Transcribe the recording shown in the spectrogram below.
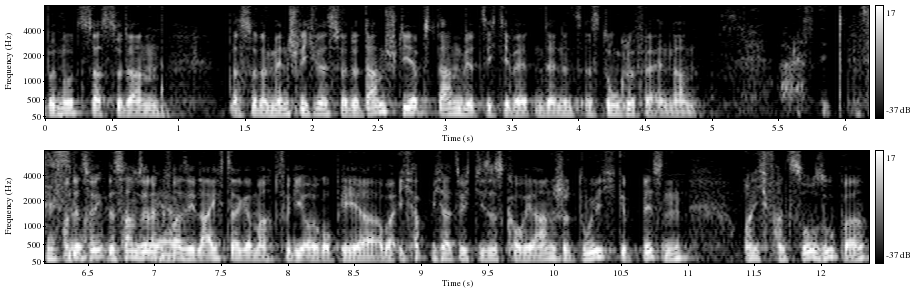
benutzt, dass du dann dass du dann menschlich wirst, wenn du dann stirbst, dann wird sich die Weltentendenz ins Dunkle verändern. Und deswegen, das haben sie dann Ja. quasi leichter gemacht für die Europäer. Aber ich habe mich halt durch dieses Koreanische durchgebissen und ich fand es so super.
